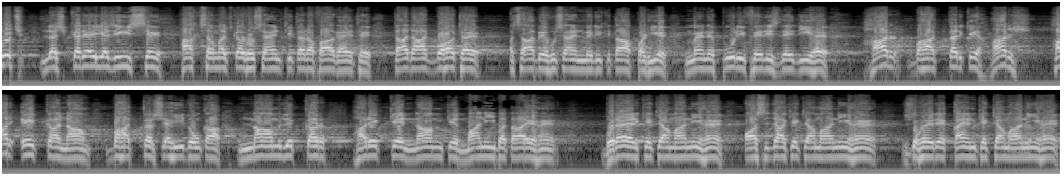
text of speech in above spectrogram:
कुछ लश्कर यजीज से हक समझकर हुसैन की तरफ़ आ गए थे। तादाद बहुत है। असाब हुसैन, मेरी किताब पढ़िए। मैंने पूरी फेरिस दे दी है। हर बहत्तर के हर हर एक का नाम, बहत्तर शहीदों का नाम लिखकर हर एक के नाम के मानी बताए हैं। बुरैर के क्या मानी हैं? औसजा के क्या मानी हैं? जोहर कैन के क्या मानी हैं?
